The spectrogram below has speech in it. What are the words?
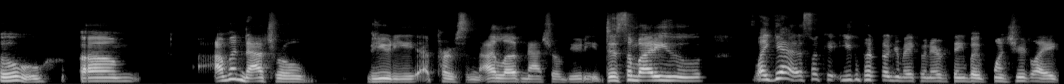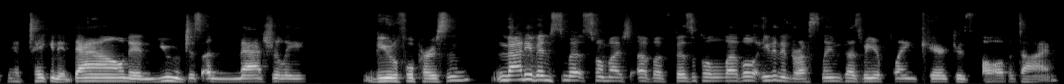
Oh, um, I'm a natural beauty a person. I love natural beauty. Just somebody who, like, yeah, it's okay. You can put on your makeup and everything, but once you're like taken it down and you're just a naturally beautiful person, not even so so much of a physical level, even in wrestling, because we are playing characters all the time.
